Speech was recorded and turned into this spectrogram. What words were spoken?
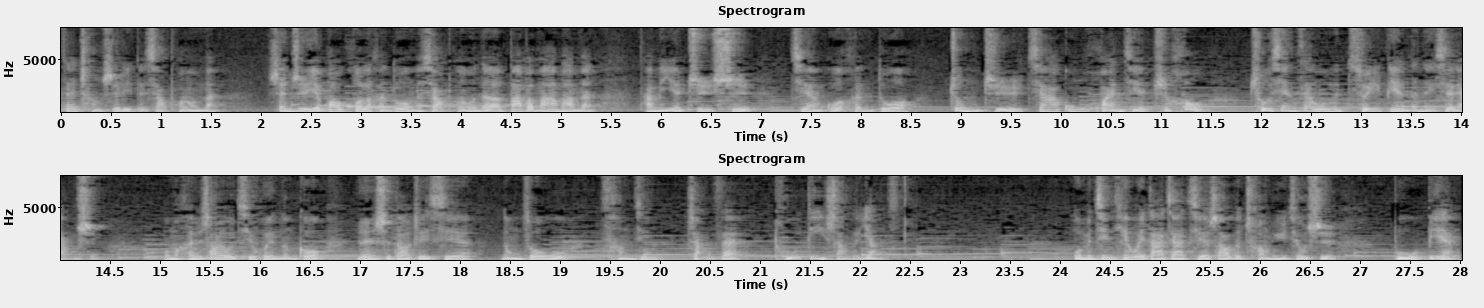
在城市里的小朋友们，甚至也包括了很多我们小朋友的爸爸妈妈们，他们也只是见过很多。种植加工环节之后，出现在我们嘴边的那些粮食，我们很少有机会能够认识到这些农作物曾经长在土地上的样子。我们今天为大家介绍的成语就是“不变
